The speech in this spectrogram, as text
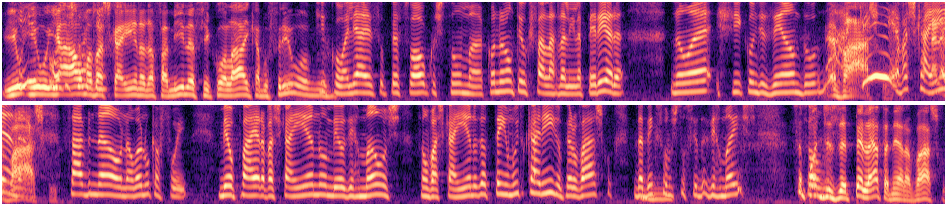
E, e, e, a alma aqui. vascaína da família ficou lá em Cabo Frio? Ou... Ficou. Aliás, o pessoal costuma, quando eu não tenho o que falar da Leila Pereira, não é? Ficam dizendo. É Vasco. É Vascaína. Ela é Vasco. Sabe? Não, não, eu nunca fui. Meu pai era vascaíno, meus irmãos são vascaínos. Eu tenho muito carinho pelo Vasco. Ainda bem que somos torcidas irmãs. Você somos... pode dizer, Pelé também era Vasco?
